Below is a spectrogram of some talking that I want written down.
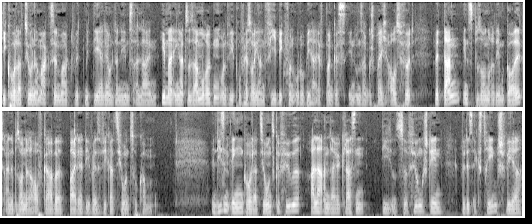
Die Korrelation am Aktienmarkt wird mit der der Unternehmensanleihen immer enger zusammenrücken und wie Professor Jan Fiebig von Odo BHF Bank es in unserem Gespräch ausführt, wird dann insbesondere dem Gold eine besondere Aufgabe bei der Diversifikation zukommen. In diesem engen Korrelationsgefüge aller Anlageklassen, die uns zur Verfügung stehen, wird es extrem schwer,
